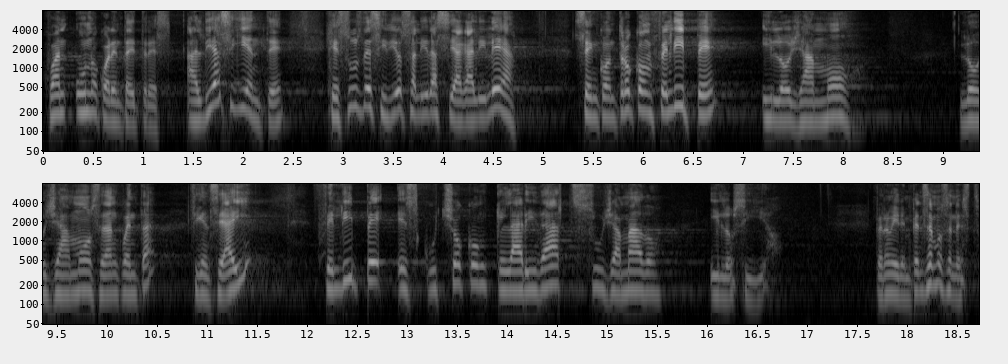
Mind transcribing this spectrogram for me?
Juan 1:43. Al día siguiente, Jesús decidió salir hacia Galilea. Se encontró con Felipe y lo llamó lo llamó, ¿se dan cuenta? Fíjense, ahí Felipe escuchó con claridad su llamado y lo siguió. Pero miren, pensemos en esto.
